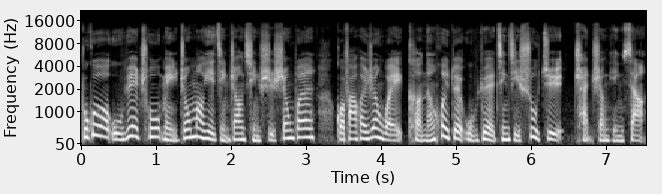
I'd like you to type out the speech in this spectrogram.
不过五月初美中贸易紧张情势升温，国发会认为可能会对五月经济数据产生影响。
